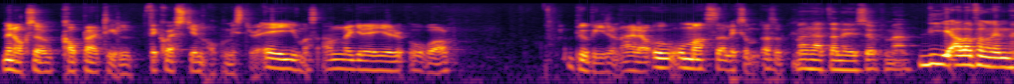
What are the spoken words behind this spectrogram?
Men också kopplar till The Question och Mr. A och massa andra grejer och... Blue Beetle, nej och, och massa liksom, alltså, Manhattan är ju Superman. det är i alla fall en,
